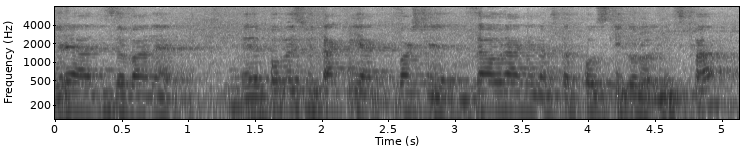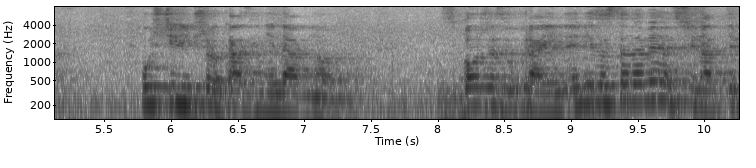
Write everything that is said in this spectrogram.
realizowane y, pomysły takie jak właśnie zaoranie na przykład polskiego rolnictwa. Wpuścili przy okazji niedawno zboże z Ukrainy, nie zastanawiając się nad tym,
